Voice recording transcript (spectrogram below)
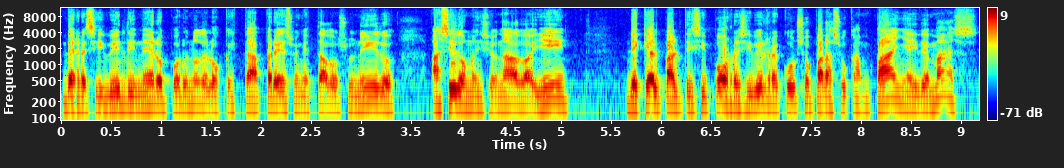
de recibir dinero por uno de los que está preso en Estados Unidos, ha sido mencionado allí, de que él participó, recibir recursos para su campaña y demás.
